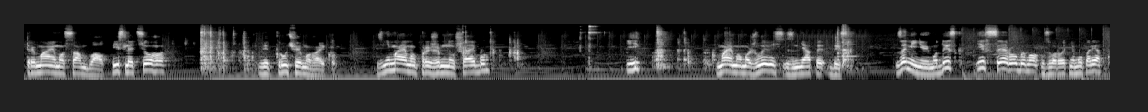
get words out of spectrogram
Тримаємо сам вал. Після цього відкручуємо гайку. Знімаємо прижимну шайбу і маємо можливість зняти диск. Замінюємо диск і все робимо в зворотньому порядку.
